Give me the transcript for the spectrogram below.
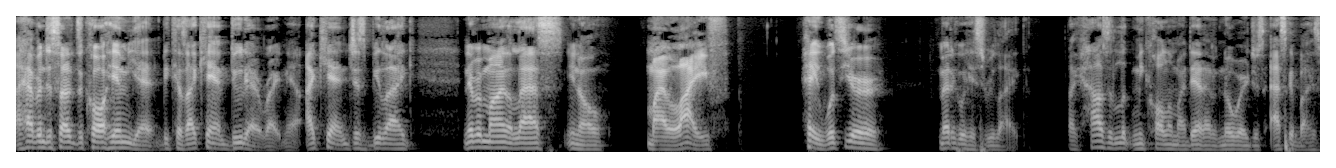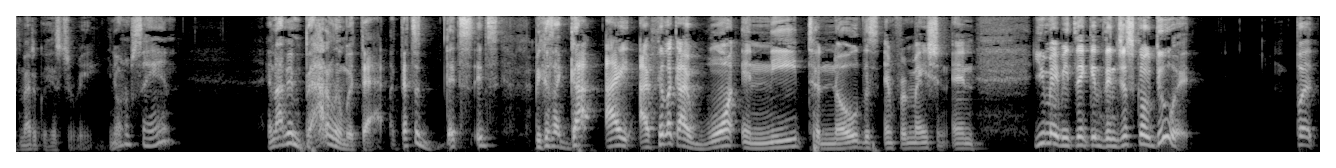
I haven't decided to call him yet because I can't do that right now. I can't just be like, never mind the last, you know, my life. Hey, what's your medical history like? Like, how's it look me calling my dad out of nowhere, just asking about his medical history? You know what I'm saying? And I've been battling with that. Like, that's a, that's, it's because I got, I, I feel like I want and need to know this information. And you may be thinking, then just go do it. But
